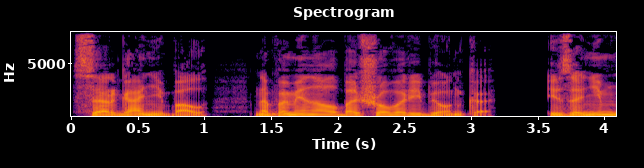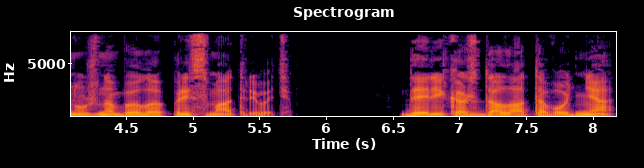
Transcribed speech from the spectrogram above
Сэр Ганнибал напоминал большого ребенка, и за ним нужно было присматривать. Дерика ждала того дня,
